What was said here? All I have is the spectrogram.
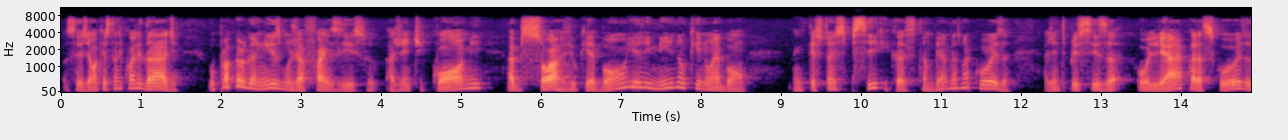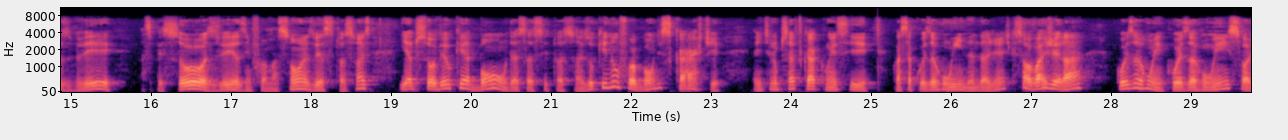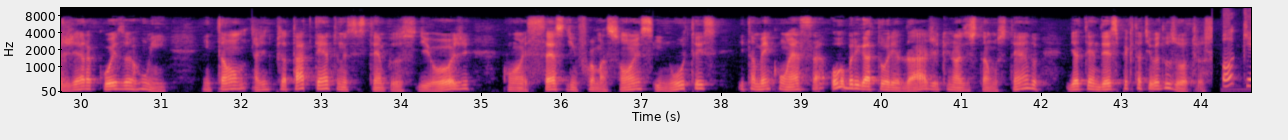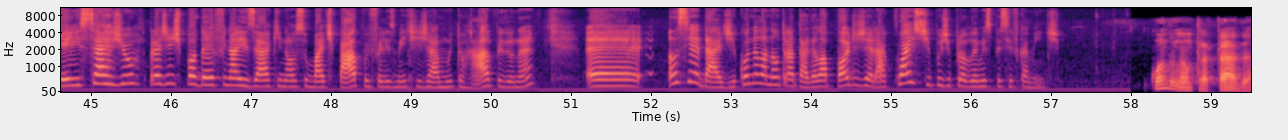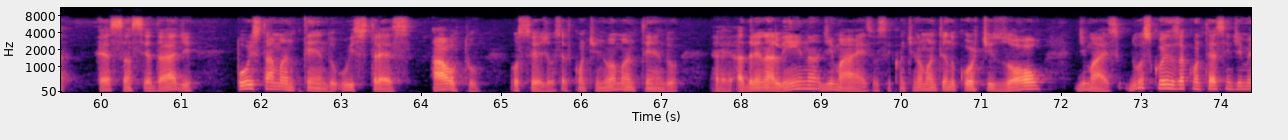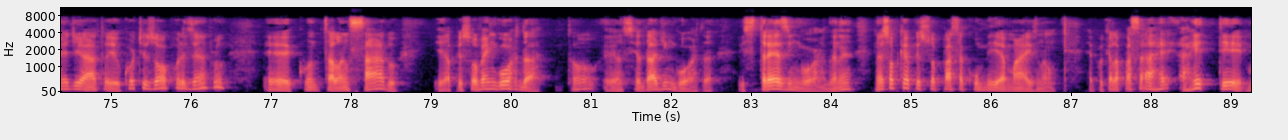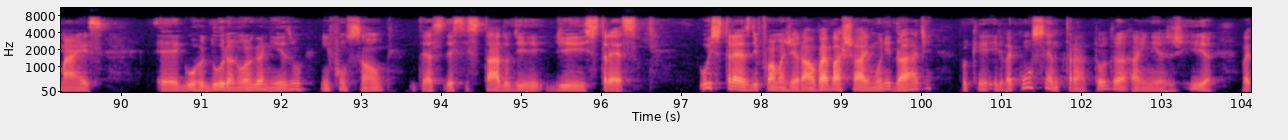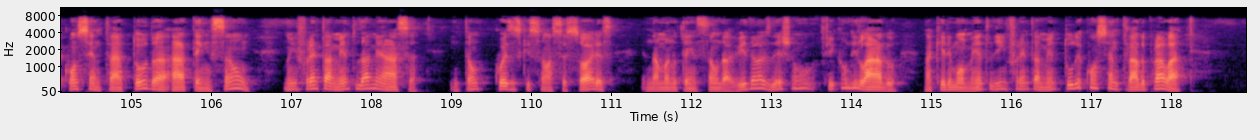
Ou seja, é uma questão de qualidade. O próprio organismo já faz isso. A gente come, absorve o que é bom e elimina o que não é bom. Em questões psíquicas também é a mesma coisa. A gente precisa olhar para as coisas, ver as pessoas, ver as informações, ver as situações e absorver o que é bom dessas situações. O que não for bom, descarte. A gente não precisa ficar com, esse, com essa coisa ruim dentro da gente, que só vai gerar coisa ruim. Coisa ruim só gera coisa ruim. Então, a gente precisa estar atento nesses tempos de hoje, com o excesso de informações inúteis e também com essa obrigatoriedade que nós estamos tendo de atender a expectativa dos outros. Ok, Sérgio, para a gente poder finalizar aqui nosso bate-papo, infelizmente já muito rápido, né? É, ansiedade, quando ela não tratada, ela pode gerar quais tipos de problema especificamente? Quando não tratada, essa ansiedade, por estar mantendo o estresse alto, ou seja, você continua mantendo é, adrenalina demais, você continua mantendo cortisol demais. Duas coisas acontecem de imediato aí. O cortisol, por exemplo, é, quando está lançado, é, a pessoa vai engordar. Então, é, ansiedade engorda, estresse engorda, né? Não é só porque a pessoa passa a comer a mais, não. É porque ela passa a, re, a reter mais é, gordura no organismo em função desse, desse estado de estresse. O estresse, de forma geral, vai baixar a imunidade, porque ele vai concentrar toda a energia, vai concentrar toda a atenção no enfrentamento da ameaça. Então, coisas que são acessórias na manutenção da vida, elas deixam, ficam de lado. Naquele momento de enfrentamento, tudo é concentrado para lá.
